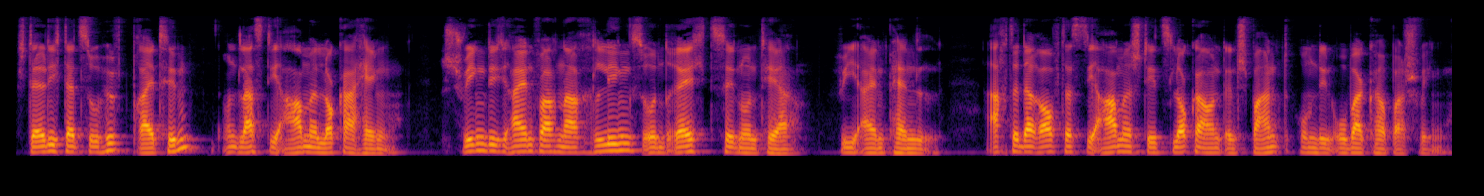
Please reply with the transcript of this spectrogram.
Stell dich dazu hüftbreit hin und lass die Arme locker hängen. Schwing dich einfach nach links und rechts hin und her, wie ein Pendel. Achte darauf, dass die Arme stets locker und entspannt um den Oberkörper schwingen.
